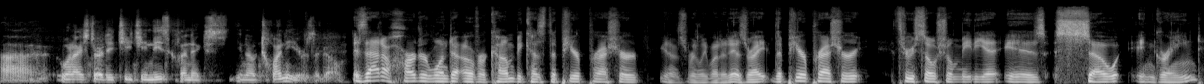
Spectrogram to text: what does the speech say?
uh, when I started teaching these clinics, you know, 20 years ago. Is that a harder one to overcome because the peer pressure, you know, is really what it is, right? The peer pressure through social media is so ingrained.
